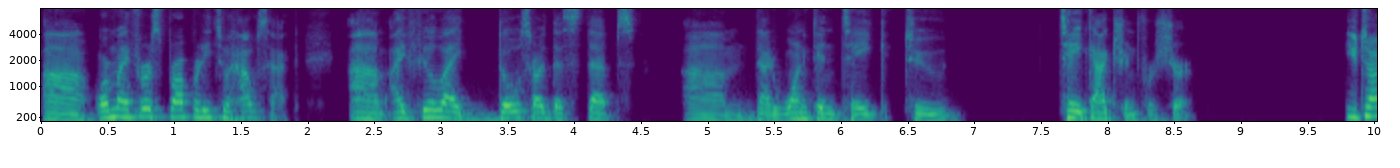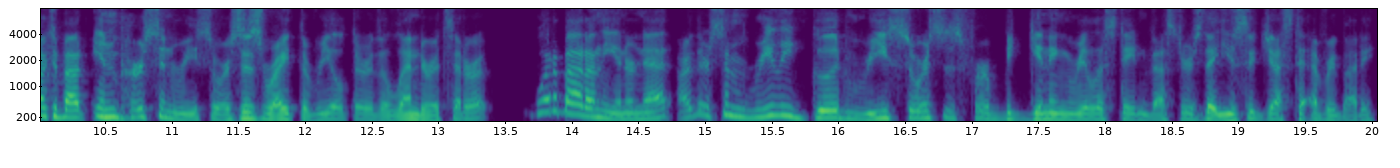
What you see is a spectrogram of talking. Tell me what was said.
Uh, or my first property to house hack. Um, I feel like those are the steps um, that one can take to take action for sure. You talked about in-person resources, right? The realtor, the lender, et cetera what about on the internet? Are there some really good resources for beginning real estate investors that you suggest to everybody?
